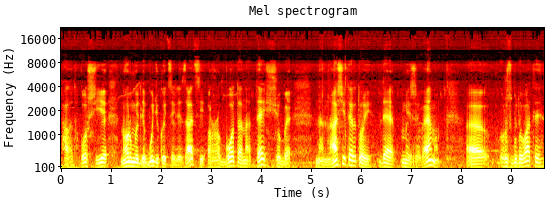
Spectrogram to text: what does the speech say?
Але також є нормою для будь-якої цивілізації робота на те, щоб на нашій території, де ми живемо, е, розбудувати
